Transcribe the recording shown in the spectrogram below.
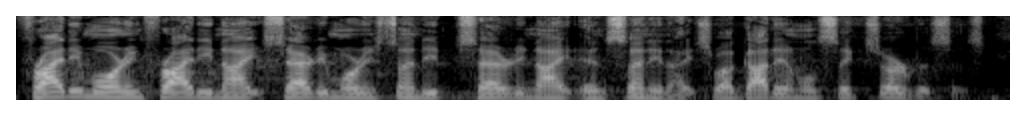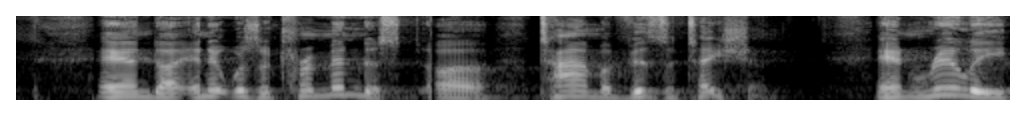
Friday morning, Friday night, Saturday morning, Sunday, Saturday night, and Sunday night. So I got in on six services. And, uh, and it was a tremendous uh, time of visitation. And really,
